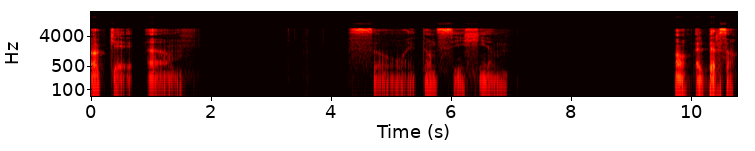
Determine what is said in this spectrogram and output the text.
Okay. Um, so I don't see him. Oh, El Persa.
